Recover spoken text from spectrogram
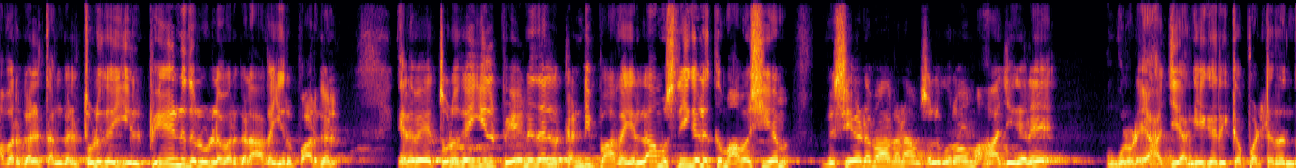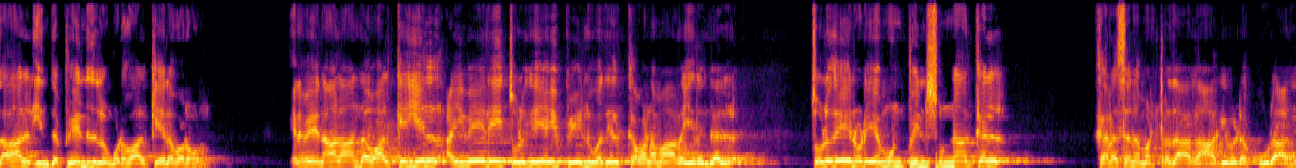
அவர்கள் தங்கள் தொழுகையில் பேணுதல் உள்ளவர்களாக இருப்பார்கள். எனவே தொழுகையில் பேணுதல் கண்டிப்பாக எல்லா முஸ்லீம்களுக்கும் அவசியம். விசேடமாக நாம் சொல்கிறோம் ஹாஜிகளே உங்களுடைய ஹஜ்ஜி அங்கீகரிக்கப்பட்டிருந்தால் இந்த பேணுதல் உங்களோட வாழ்க்கையில் வரணும் எனவே நாளாந்த வாழ்க்கையில் ஐவேளை தொழுகையை பேணுவதில் கவனமாக இருங்கள். தொழுகையினுடைய முன்பின் சுண்ணாக்கள் கரசனமற்றதாக ஆகிவிடக்கூடாது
